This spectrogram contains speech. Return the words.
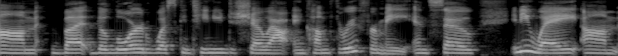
Um, but the Lord was continuing to show out and come through for me. And so, anyway, um,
